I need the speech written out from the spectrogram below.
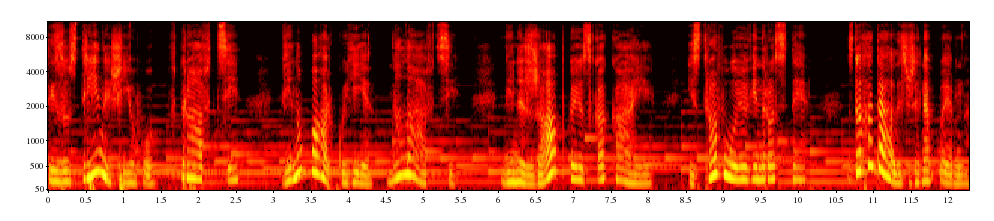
Ти зустрінеш його в травці. Він у парку є на лавці. Він із жабкою скакає, і з травою він росте. Здогадались вже, напевно,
